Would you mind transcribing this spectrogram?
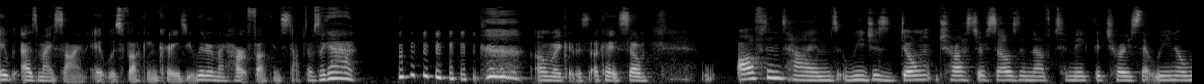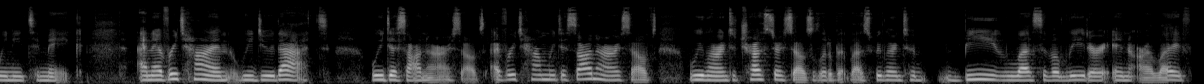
It as my sign. It was fucking crazy. Literally, my heart fucking stopped. I was like, ah. oh my goodness. Okay, so oftentimes we just don't trust ourselves enough to make the choice that we know we need to make. And every time we do that, we dishonor ourselves. Every time we dishonor ourselves, we learn to trust ourselves a little bit less. We learn to be less of a leader in our life.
